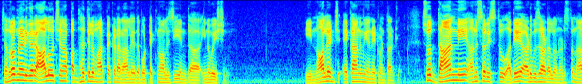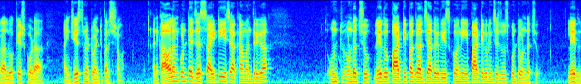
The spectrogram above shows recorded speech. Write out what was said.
చంద్రబాబు నాయుడు గారి ఆలోచన పద్ధతిలో మార్పు ఎక్కడ రాలేదు అబౌట్ టెక్నాలజీ అండ్ ఇన్నోవేషన్ ఈ నాలెడ్జ్ ఎకానమీ అనేటువంటి దాంట్లో. సో దాన్ని అనుసరిస్తూ అదే అడుగుజాడలో నడుస్తూ నారా లోకేష్ కూడా ఆయన చేస్తున్నటువంటి పరిశ్రమ. ఆయన కావాలనుకుంటే జస్ట్ ఐటీ శాఖ మంత్రిగా ఉంట- ఉండొచ్చు. లేదు పార్టీ పగ్గాలు చేతకు తీసుకొని పార్టీ గురించి చూసుకుంటూ ఉండొచ్చు. లేదు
